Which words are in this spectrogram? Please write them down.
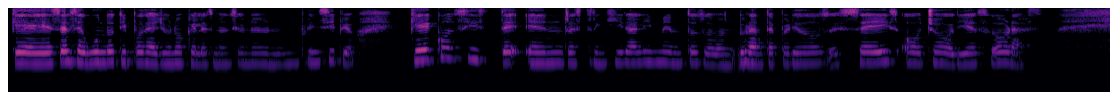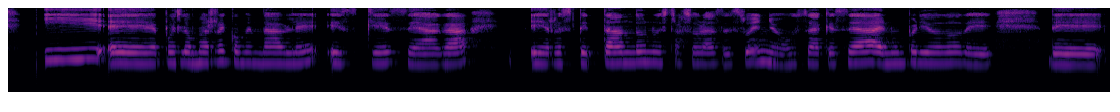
que es el segundo tipo de ayuno que les mencioné en un principio, que consiste en restringir alimentos durante periodos de 6, 8 o 10 horas. Y eh, pues lo más recomendable es que se haga eh, respetando nuestras horas de sueño, o sea, que sea en un periodo de, de,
